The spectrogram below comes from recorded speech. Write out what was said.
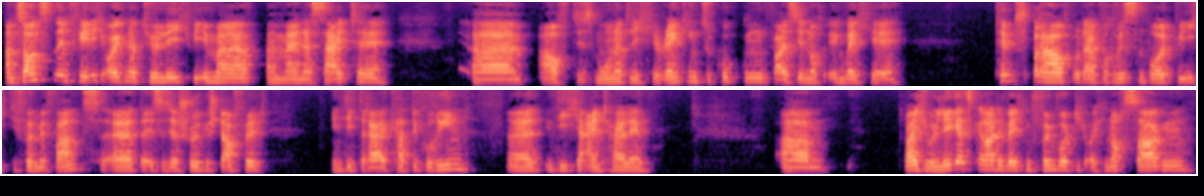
Ansonsten empfehle ich euch natürlich, wie immer, bei meiner Seite äh, auf das monatliche Ranking zu gucken, falls ihr noch irgendwelche Tipps braucht oder einfach wissen wollt, wie ich die Filme fand. Äh, da ist es ja schön gestaffelt in die drei Kategorien, äh, in die ich ja einteile. Ähm, weil ich überlege jetzt gerade, welchen Film wollte ich euch noch sagen.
